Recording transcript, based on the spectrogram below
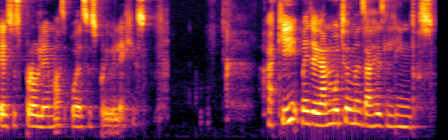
esos problemas o esos privilegios. Aquí me llegan muchos mensajes lindos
